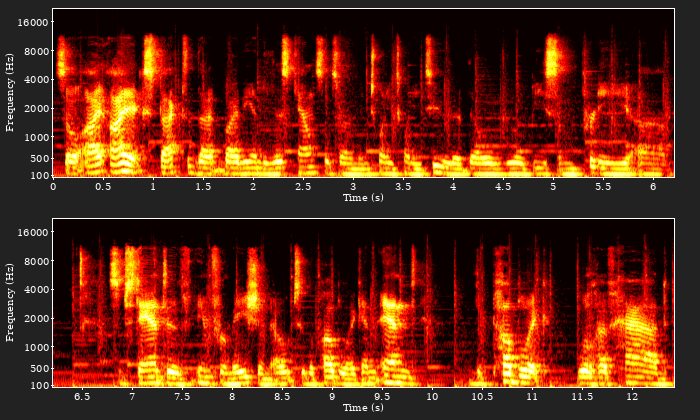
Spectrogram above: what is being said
so I, I, expect that by the end of this council term in 2022, that there will be some pretty uh, substantive information out to the public, and and the public will have had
